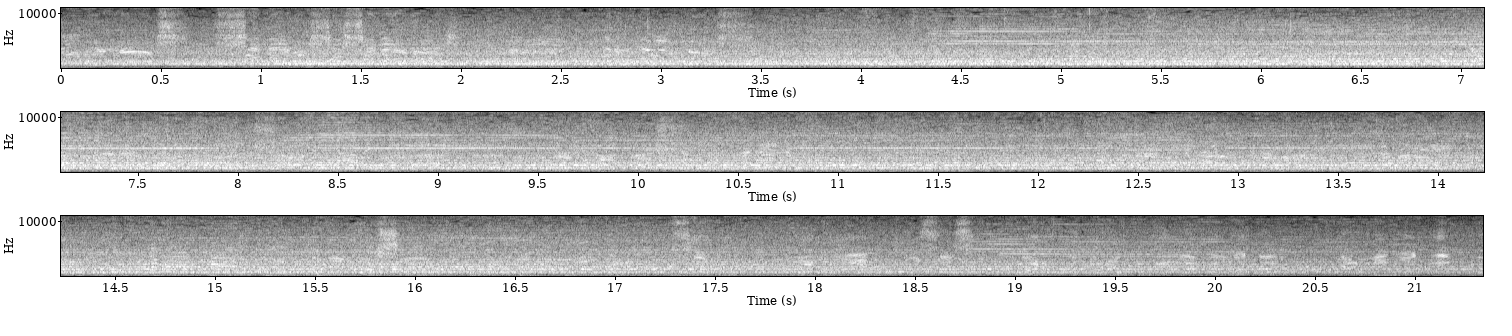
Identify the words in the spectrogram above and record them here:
Uno más, señoras y señores. Otro gol más. Qué bien usa su cuerpo para cubrir la pelota y al mismo tiempo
